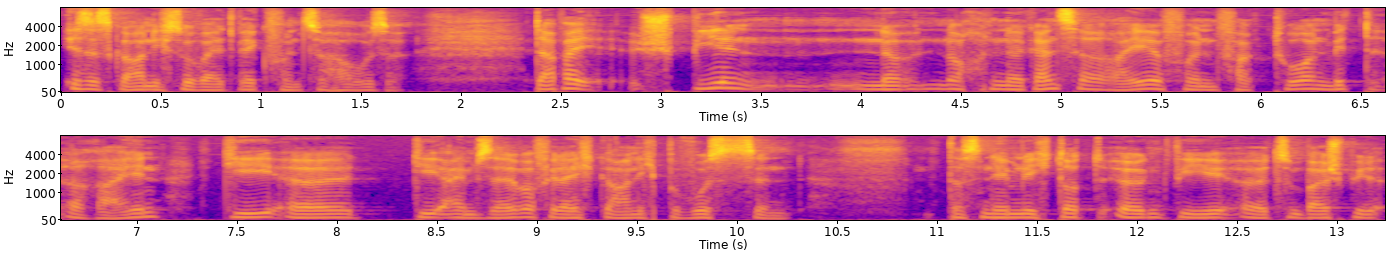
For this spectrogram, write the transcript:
ist es gar nicht so weit weg von zu Hause. Dabei spielen ne, noch eine ganze Reihe von Faktoren mit rein, die, äh, die einem selber vielleicht gar nicht bewusst sind dass nämlich dort irgendwie äh, zum Beispiel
